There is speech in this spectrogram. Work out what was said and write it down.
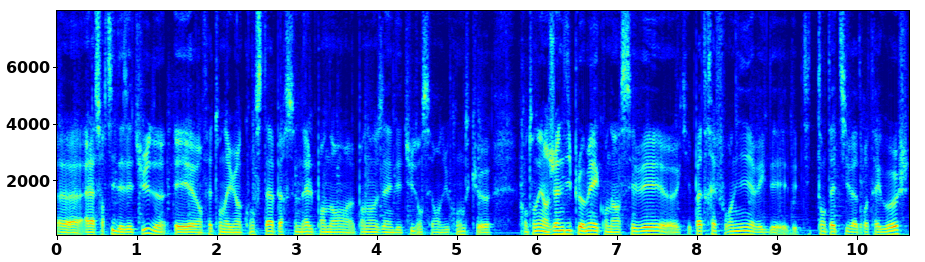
euh, à la sortie des études et euh, en fait on a eu un constat personnel pendant, pendant nos années d'études. On s'est rendu compte que quand on est un jeune diplômé et qu'on a un CV qui est pas très fourni avec des, petites tentatives à droite à gauche,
